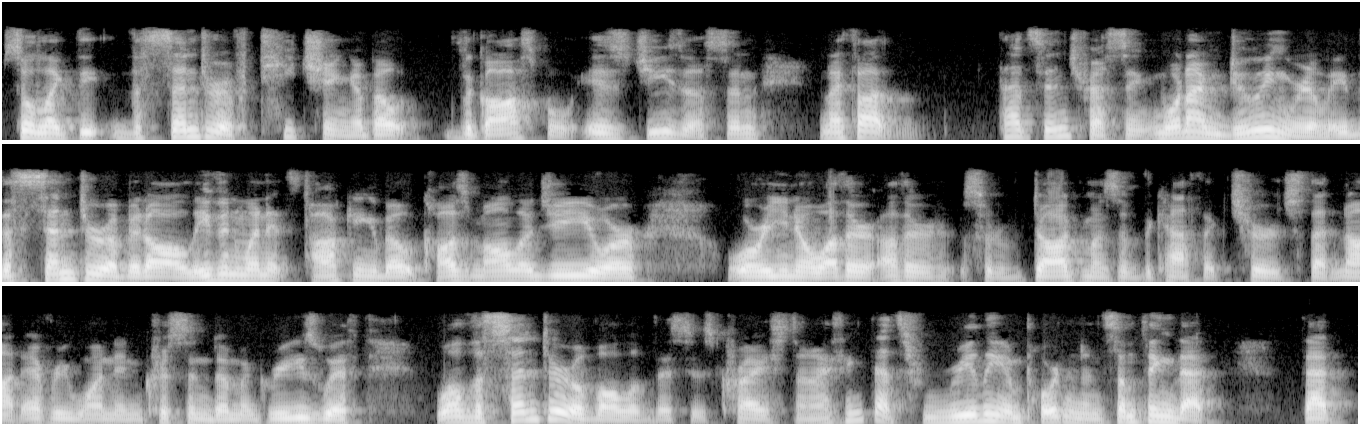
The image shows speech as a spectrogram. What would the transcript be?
So, like the, the center of teaching about the gospel is Jesus. And and I thought that's interesting. What I'm doing really, the center of it all, even when it's talking about cosmology or or you know other other sort of dogmas of the Catholic Church that not everyone in Christendom agrees with. Well, the center of all of this is Christ, and I think that's really important and something that that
